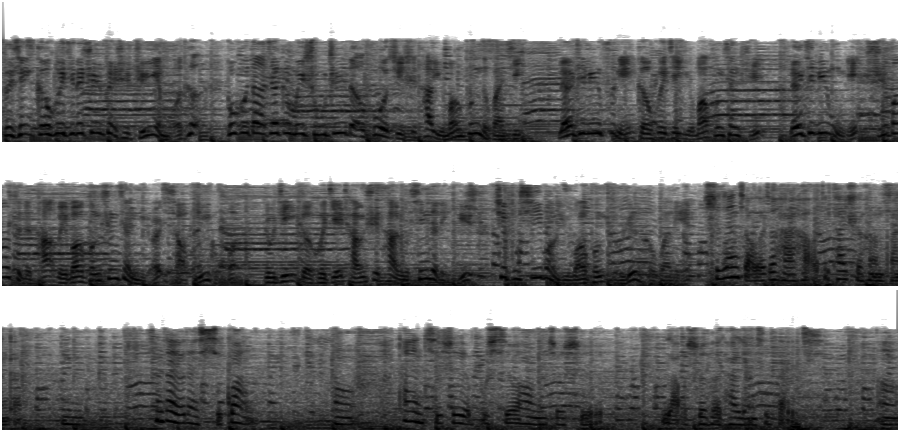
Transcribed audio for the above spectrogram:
此前，葛慧杰的身份是职业模特，不过大家更为熟知的或许是他与汪峰的关系。两千零四年，葛慧杰与汪峰相识；两千零五年，十八岁的他为汪峰生下女儿小苹果。如今，葛慧杰尝试踏入新的领域，却不希望与汪峰有任何关联。时间久了就还好，一开始很反感，嗯，现在有点习惯了，嗯，但其实也不希望就是老是和他联系在一起，嗯。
